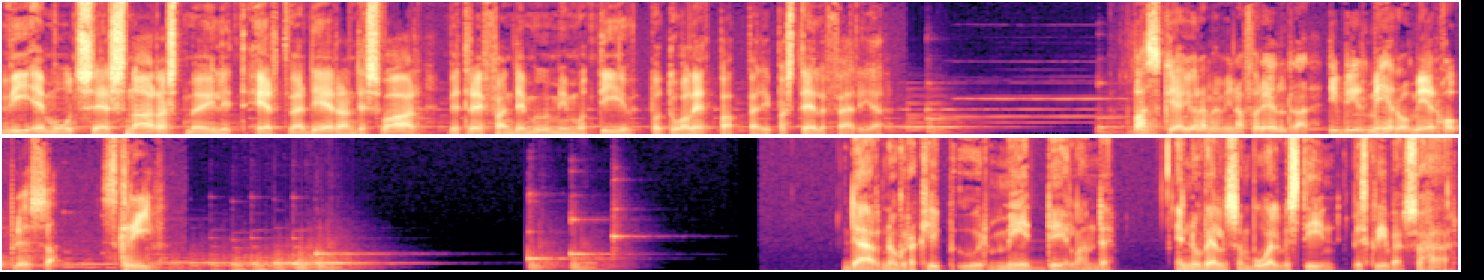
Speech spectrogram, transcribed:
Vi emotser snarast möjligt ert värderande svar beträffande Muminmotiv på toalettpapper i pastellfärger. Vad ska jag göra med mina föräldrar? De blir mer och mer hopplösa. Skriv! Där några klipp ur Meddelande, en novell som Boel Westin beskriver så här.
